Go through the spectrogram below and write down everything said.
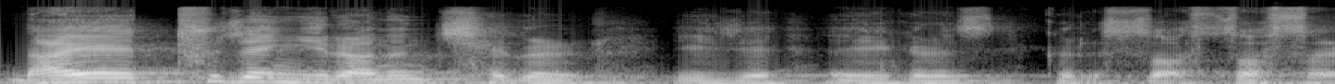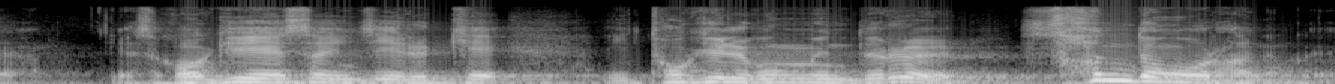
나의 투쟁이라는 책을 이제 글을 썼어요. 그래서 거기에서 이제 이렇게 독일 국민들을 선동을 하는 거예요.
